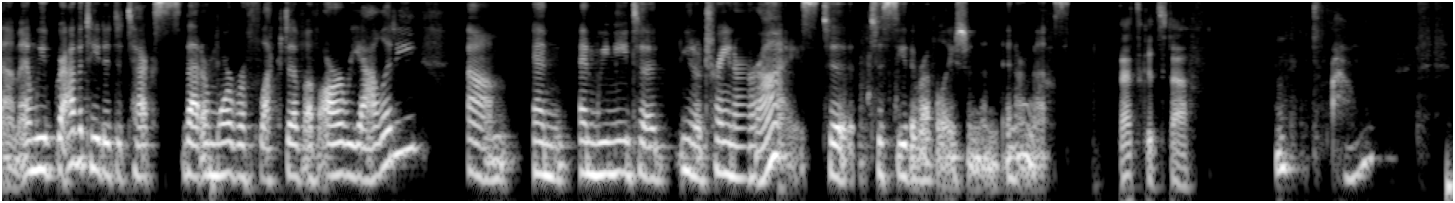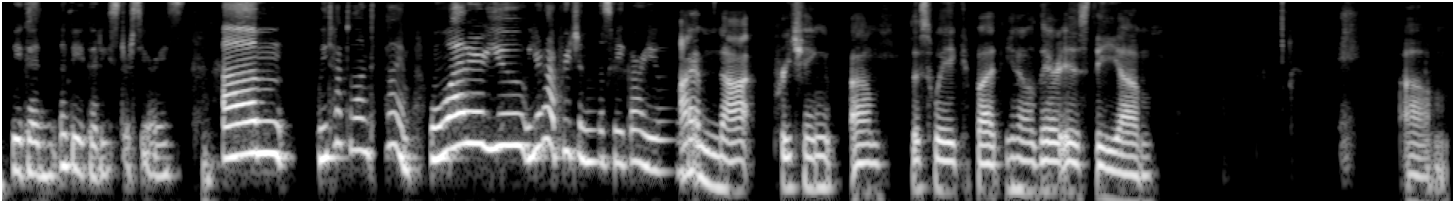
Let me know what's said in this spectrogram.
them and we've gravitated to texts that are more reflective of our reality um, and and we need to you know train our eyes to to see the revelation in, in our midst. That's good stuff. Mm-hmm. wow. Be a good that'd be a good easter series. Um we talked a long time. What are you you're not preaching this week are you? I am not preaching um this week but you know there is the um um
